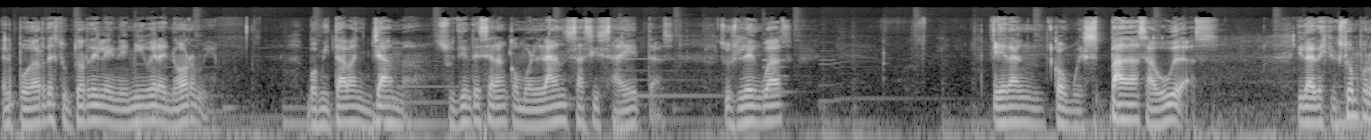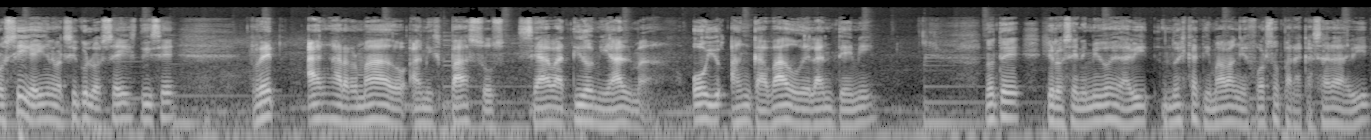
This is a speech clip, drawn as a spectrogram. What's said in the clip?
El poder destructor del enemigo era enorme vomitaban llama, sus dientes eran como lanzas y saetas, sus lenguas eran como espadas agudas. Y la descripción prosigue ahí en el versículo 6, dice, red han armado a mis pasos, se ha batido mi alma, hoy han cavado delante de mí. Note que los enemigos de David no escatimaban esfuerzo para cazar a David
